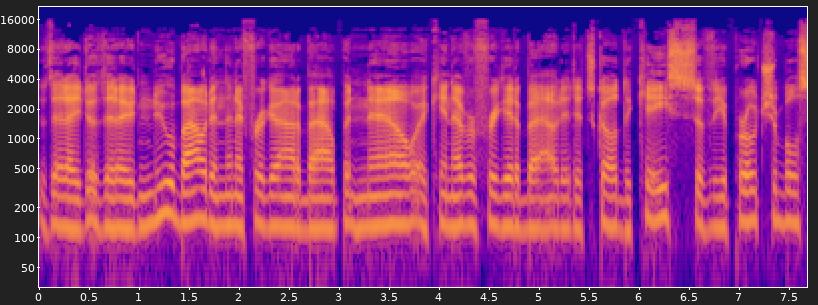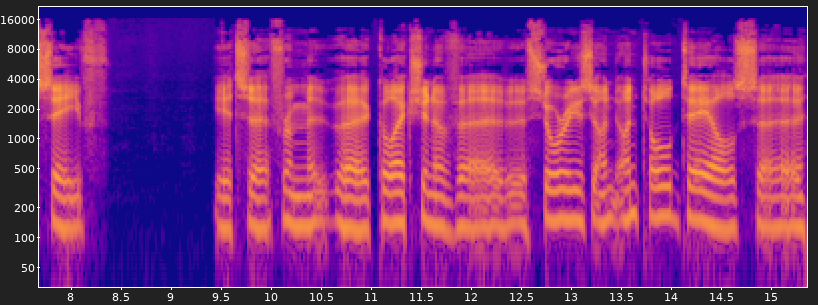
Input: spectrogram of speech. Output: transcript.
that I that I knew about and then I forgot about, but now I can never forget about it. It's called the case of the approachable safe. It's uh, from a collection of uh, stories, un- untold tales. Uh,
